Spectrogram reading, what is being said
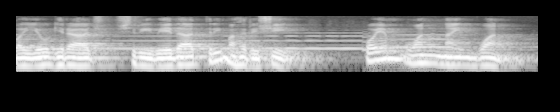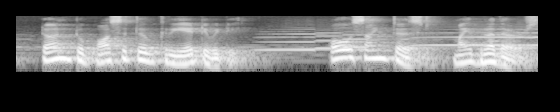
by Yogiraj Sri Vethathiri Maharishi. Poem 191 Turn to Positive Creativity. O scientist, my brothers,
